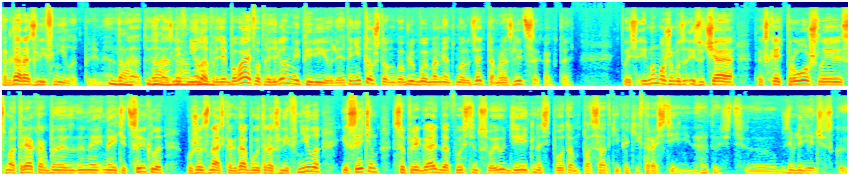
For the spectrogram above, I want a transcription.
когда разлив Нила, например. Да, да, то есть да, разлив да, Нила да. бывает в определенные периоды. Это не то, что он в любой момент может взять, там, разлиться как-то. То есть, и мы можем, изучая, так сказать, прошлое, смотря как бы на, на, на эти циклы, уже знать, когда будет разлив Нила, и с этим сопрягать, допустим, свою деятельность по там, посадке каких-то растений, да, то есть э, земледельческую.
